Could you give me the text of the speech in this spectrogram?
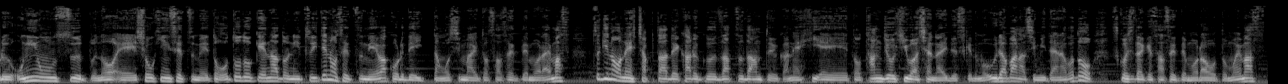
るオニオンスープの、えー、商品説明とお届けなどについての説明はこれで一旦おしまいとさせてもらいます。次のね、チャプターで軽く雑談というかね、えーと、誕生秘話じゃないですけども、裏話みたいなことを少しだけさせてもらおうと思います。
